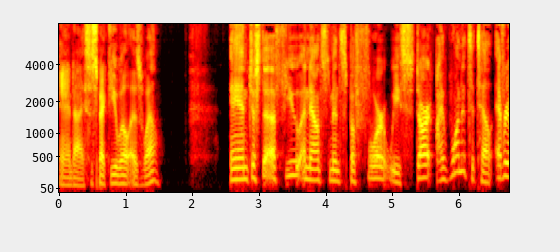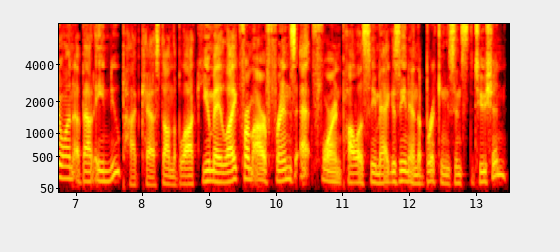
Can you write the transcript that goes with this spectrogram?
and I suspect you will as well. And just a few announcements before we start. I wanted to tell everyone about a new podcast on the block you may like from our friends at Foreign Policy Magazine and the Brookings Institution.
